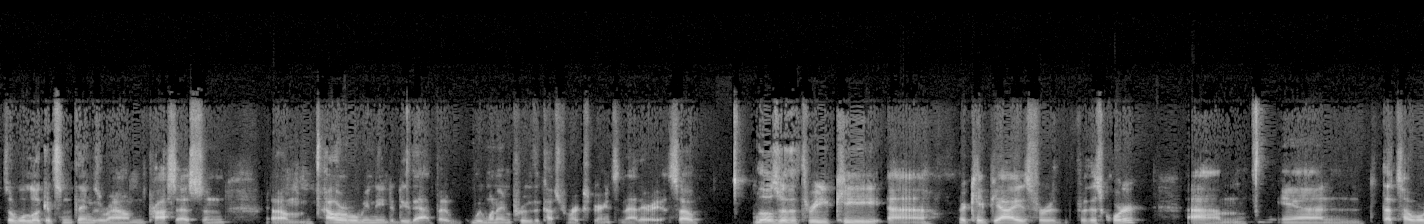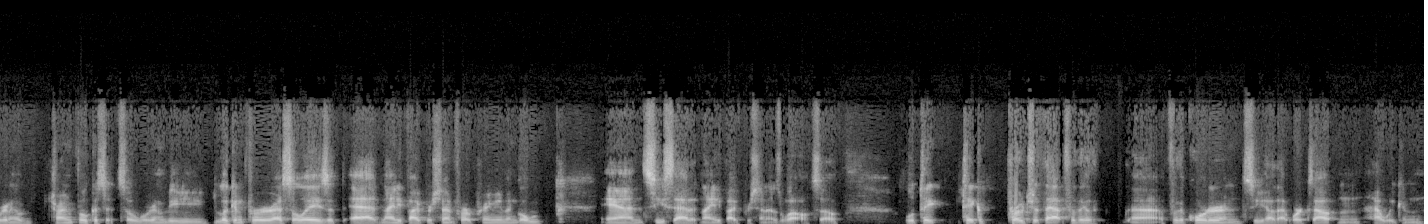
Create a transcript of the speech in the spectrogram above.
So we'll look at some things around process and um, however we need to do that, but we want to improve the customer experience in that area. So those are the three key uh, or KPIs for for this quarter, um, and that's how we're going to try and focus it. So we're going to be looking for SLAs at, at 95% for our premium and gold, and CSAT at 95% as well. So we'll take take approach at that for the uh, for the quarter and see how that works out and how we can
